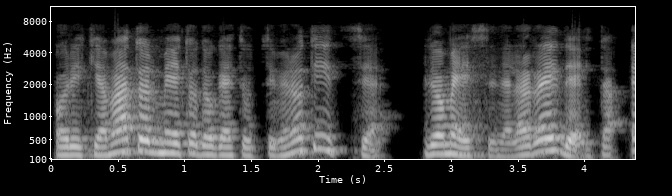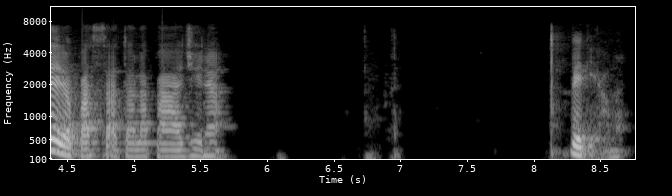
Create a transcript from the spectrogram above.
ho richiamato il metodo get ultime notizie li ho messi nell'array data e li ho passato alla pagina Vediamo.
